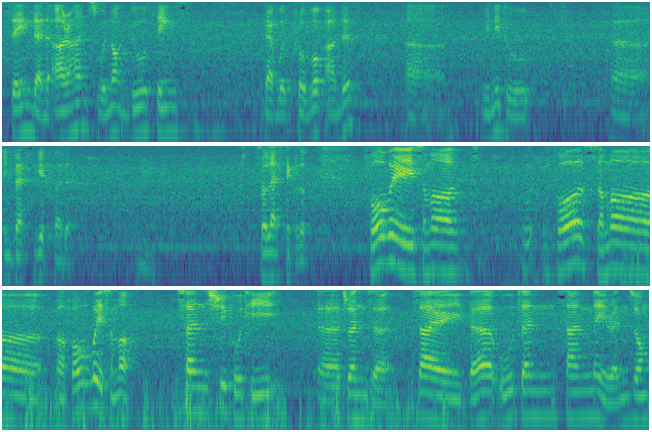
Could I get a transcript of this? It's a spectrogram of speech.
saying that the arahants would not do things that would provoke others, uh, we need to uh, investigate further. Mm. So let's take a look. 佛为什么？佛什么？呃，佛为什么称须菩提呃尊者在得无真三昧人中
